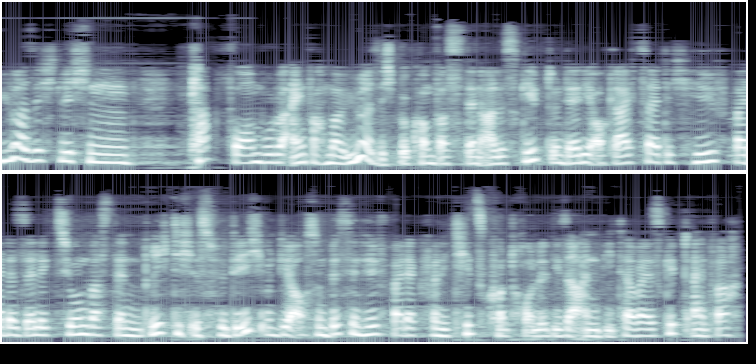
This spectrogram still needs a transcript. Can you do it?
übersichtlichen Plattform, wo du einfach mal Übersicht bekommst, was es denn alles gibt und der dir auch gleichzeitig hilft bei der Selektion, was denn richtig ist für dich und dir auch so ein bisschen hilft bei der Qualitätskontrolle dieser Anbieter, weil es gibt einfach,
